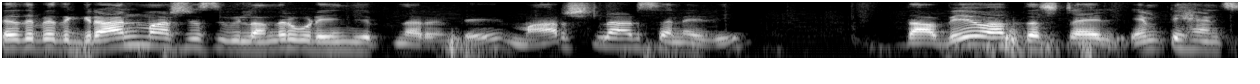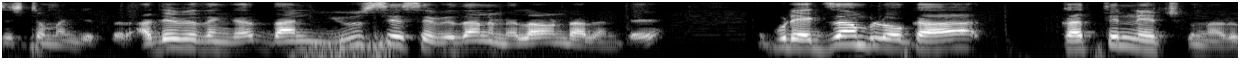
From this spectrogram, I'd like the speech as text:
పెద్ద పెద్ద గ్రాండ్ మాస్టర్స్ వీళ్ళందరూ కూడా ఏం చెప్తున్నారంటే మార్షల్ ఆర్ట్స్ అనేది the way of the style empty hand system అని చెప్పారు. అదేవిధంగా దాన్ని యూస్ చేసే విధానం ఎలా ఉండాలంటే ఇప్పుడు ఎగ్జాంపుల్ ఒక కత్తిని నేర్చుకున్నాడు.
